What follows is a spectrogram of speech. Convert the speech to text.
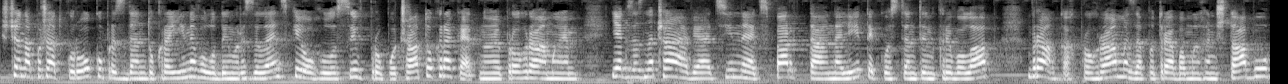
Ще на початку року президент України Володимир Зеленський оголосив про початок ракетної програми. Як зазначає авіаційний експерт та аналітик Костянтин Криволап, в рамках програми за потребами генштабу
